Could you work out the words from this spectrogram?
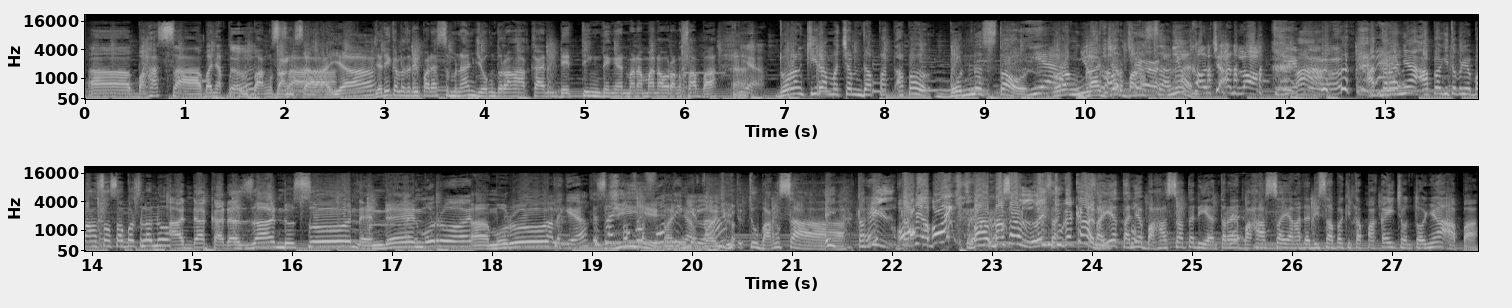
uh, bahasa banyak betul Betul. bangsa Bangsa, ya. jadi kalau daripada semenanjung orang akan dating dengan mana-mana orang Sabah Yeah. Dorang kira macam dapat apa bonus tau. Yeah, Dorang new belajar culture. bahasa New kan. culture unlocked gitu. Ha, antaranya apa kita punya bahasa Sabah selalu? Ada kadazan, dusun, and then Murut. uh, murut. Apa lagi ya? It's like Gee, over 40 banyak, gila. Itu bahasa. Eh, tapi Eh, tapi oh, oh. Bah- bahasa lain juga kan? Saya tanya bahasa tadi antara bahasa yang ada di Sabah kita pakai contohnya apa?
